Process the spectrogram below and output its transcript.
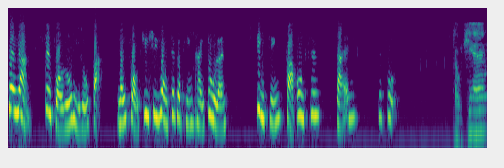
这样是否如理如法？能否继续用这个平台渡人，进行法布施？感恩师傅。首先，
